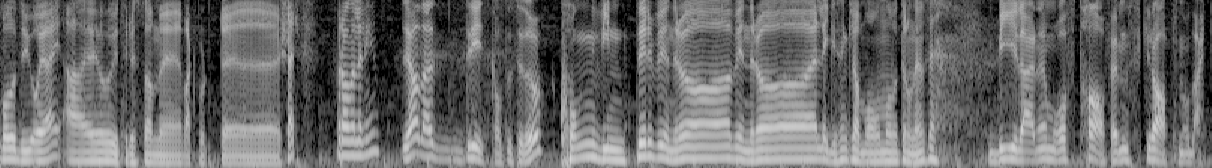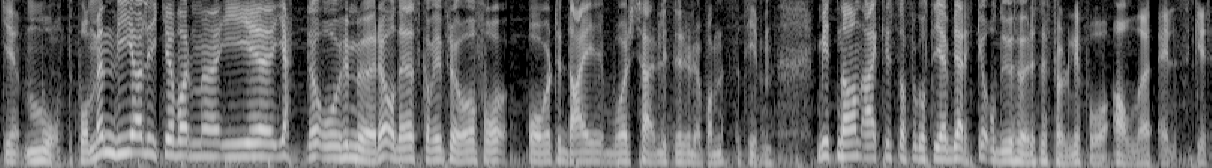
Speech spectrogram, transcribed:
både du og jeg er jo utrusta med hvert vårt eh, skjerf for anledningen. Ja, det er dritkaldt i studio. Kong Vinter begynner å, begynner å legge sin klamme hånd over Trondheim, si. Bileierne må ta frem skrapene, og det er ikke måte på. Men vi er like varme i hjertet og humøret, og det skal vi prøve å få over til deg, vår kjære lytter, i løpet av neste timen. Mitt navn er Kristoffer Gottier Bjerke, og du hører selvfølgelig på Alle elsker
